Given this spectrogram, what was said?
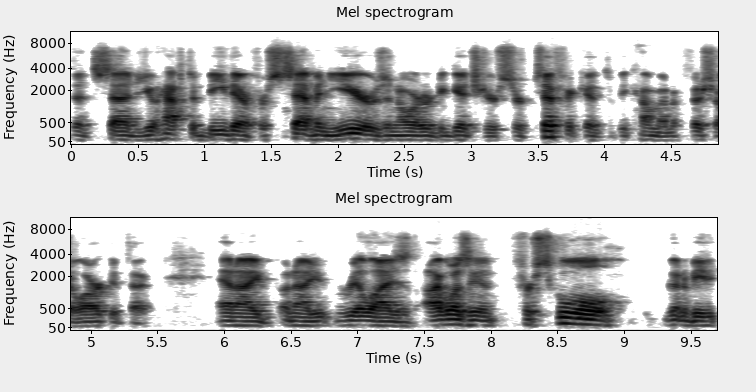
That said you have to be there for seven years in order to get your certificate to become an official architect. And I and I realized I wasn't for school going to be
